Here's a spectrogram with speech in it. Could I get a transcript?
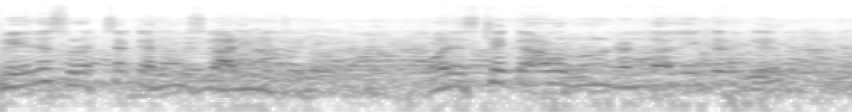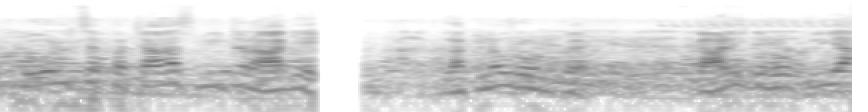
मेरे सुरक्षा कर्मी उस गाड़ी में थे। और इसके कारण उन्होंने डंडा लेकर के टोल से 50 मीटर आगे लखनऊ रोड पे गाड़ी को रोक लिया।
